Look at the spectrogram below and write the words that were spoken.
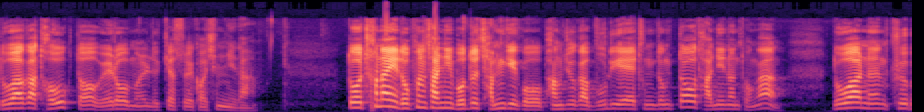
노아가 더욱 더 외로움을 느꼈을 것입니다. 또 천하의 높은 산이 모두 잠기고 방주가 물 위에 둥둥 떠 다니는 동안 노아는 그,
